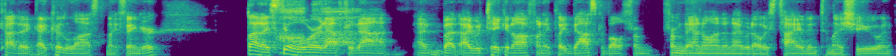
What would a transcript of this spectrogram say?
cut. I I could have lost my finger, but I still wore it after that. And, but I would take it off when I played basketball from from then on, and I would always tie it into my shoe. And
